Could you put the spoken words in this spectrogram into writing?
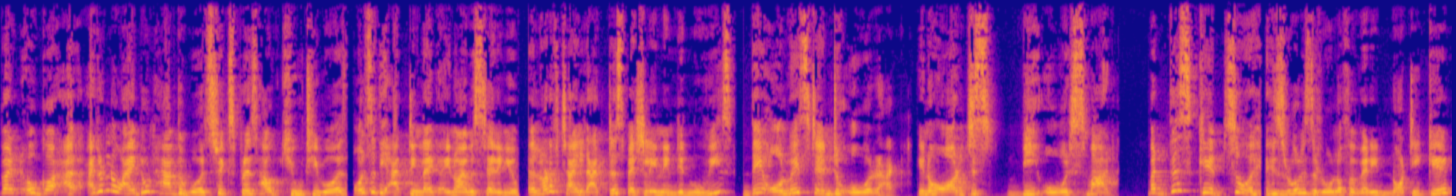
But oh god, I, I don't know. I don't have the words to express how cute he was. Also, the acting, like you know, I was telling you, a lot of child actors, especially in Indian movies, they always tend to overact, you know, or just be over smart. But this kid, so his role is the role of a very naughty kid.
